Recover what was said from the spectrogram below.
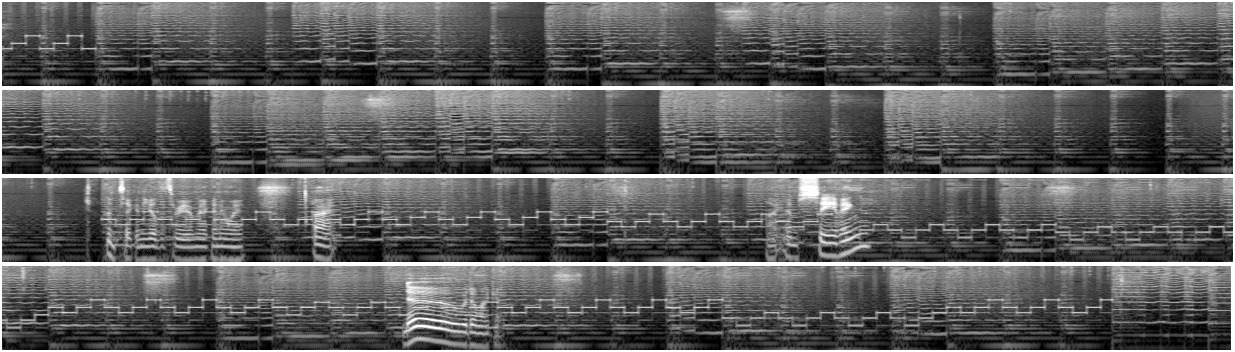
I'm taking the other three I make anyway. Alright. I am saving. No, I don't want to go.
